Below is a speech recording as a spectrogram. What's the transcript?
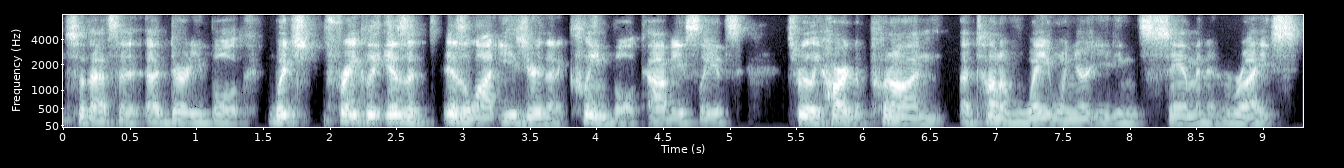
so that's a, a dirty bulk, which frankly is a is a lot easier than a clean bulk. Obviously, it's it's really hard to put on a ton of weight when you're eating salmon and rice.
